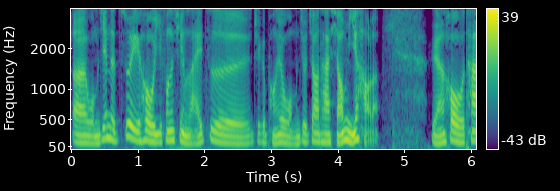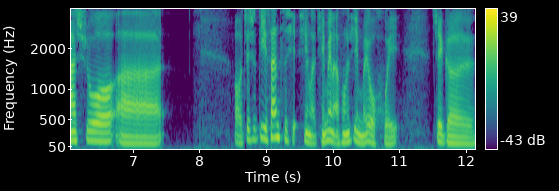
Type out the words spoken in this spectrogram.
呃，我们今天的最后一封信来自这个朋友，我们就叫他小米好了。然后他说啊，哦，这是第三次写信了，前面两封信没有回，这个。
